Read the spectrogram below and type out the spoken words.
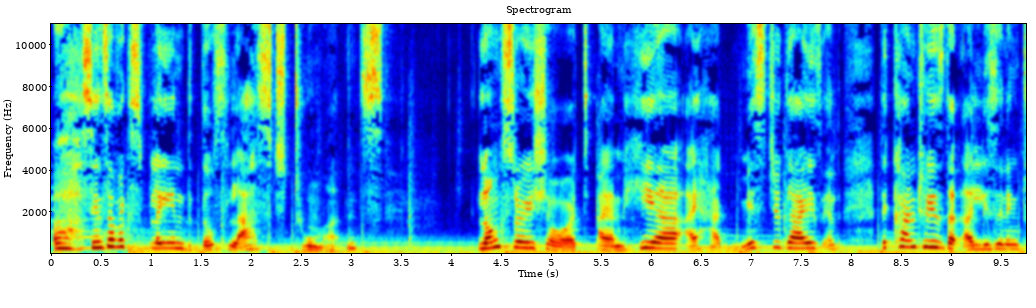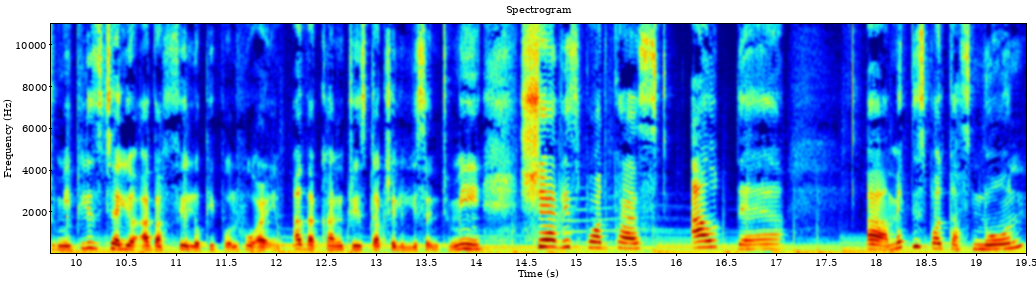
uh, since I've explained those last two months, long story short, I am here. I had missed you guys and the countries that are listening to me. Please tell your other fellow people who are in other countries to actually listen to me. Share this podcast out there. Uh, make this podcast known.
